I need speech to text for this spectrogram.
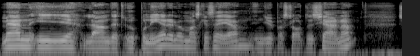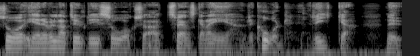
men i landet upp och ner eller vad man ska säga, i den djupa statens kärna, så är det väl naturligtvis så också att svenskarna är rekordrika nu.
